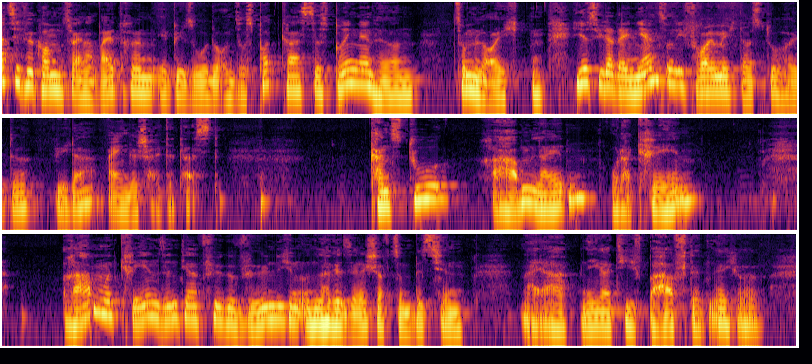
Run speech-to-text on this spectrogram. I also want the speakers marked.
Speaker 1: Herzlich willkommen zu einer weiteren Episode unseres Podcastes Bring dein Hirn zum Leuchten. Hier ist wieder dein Jens und ich freue mich, dass du heute wieder eingeschaltet hast. Kannst du Raben leiden oder Krähen? Raben und Krähen sind ja für gewöhnlich in unserer Gesellschaft so ein bisschen, naja, negativ behaftet. Nicht?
